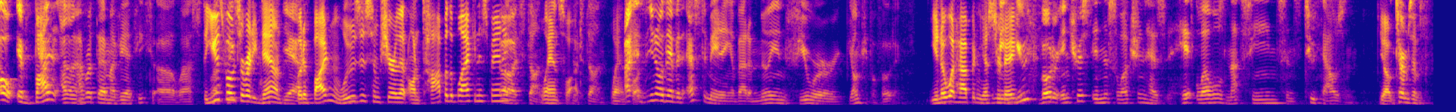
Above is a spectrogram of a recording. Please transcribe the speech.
Oh, if Biden, uh, I wrote that in my VIP uh, last. The youth vote's already down, Yeah. but if Biden loses some share of that on top of the black and Hispanic, Oh, it's done. Landslide. It's done. Landslide. I, you know, they've been estimating about a million fewer young people voting. you know what happened I yesterday? mean, youth voter interest in this election has hit levels not seen since 2000. Yep. In terms of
